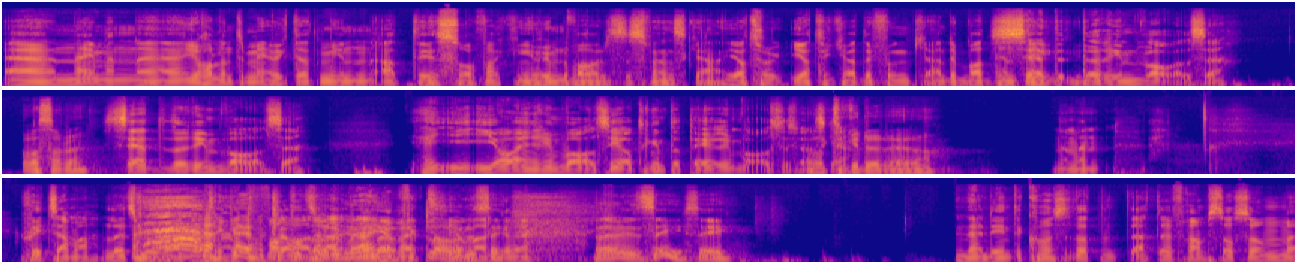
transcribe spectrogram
Ja. Eh, nej men eh, jag håller inte med riktigt att, min, att det är så fucking rymdvarelse svenska. Jag, tror, jag tycker att det funkar. Det är bara att det inte... Sedd the rymdvarelse. Vad sa du? Sedd the rymdvarelse. Hej, Jag är en rymdvarelse, jag tycker inte att det är rymdvarelse i Vad svenska. tycker du det då? Nej men, skitsamma. Let's move on. Jag tänker Jag inte förklara fattar det här. menar. jag vet, jag märker det. Nej, säg, säg. Nej, det är inte konstigt att, att det framstår som eh,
